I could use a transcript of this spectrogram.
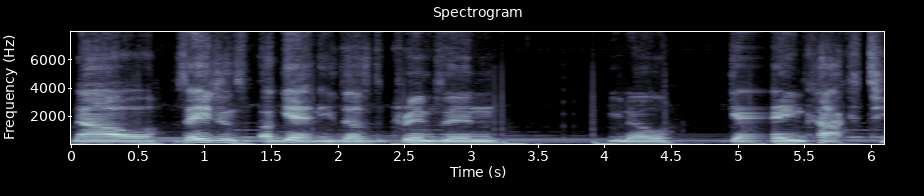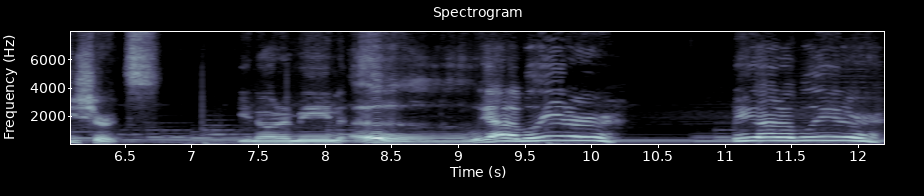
Now, Xazien's again, he does the crimson, you know, Gamecock t-shirts. You know what I mean? Uh, we got a bleeder. We got a bleeder.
